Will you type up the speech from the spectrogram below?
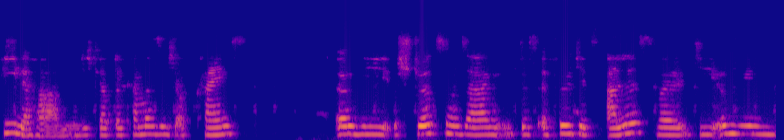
viele haben. Und ich glaube, da kann man sich auf keins irgendwie stürzen und sagen, das erfüllt jetzt alles, weil die irgendwie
